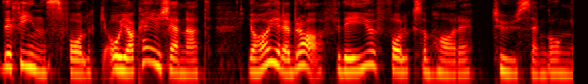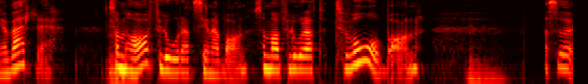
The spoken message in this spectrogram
det finns folk, och jag kan ju känna att jag har ju det bra, för det är ju folk som har det tusen gånger värre. Som Mm. har förlorat sina barn, som har förlorat två barn. Mm. Alltså,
